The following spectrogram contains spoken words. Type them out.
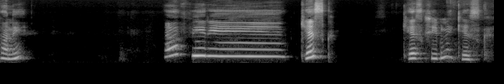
Kane. Aferin. Kesk. Kesk şey ne? Kesk.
